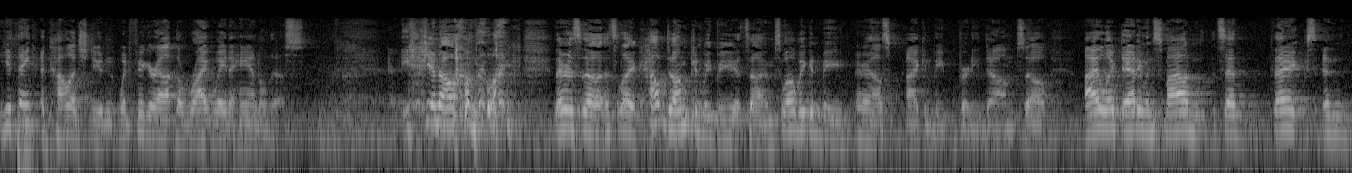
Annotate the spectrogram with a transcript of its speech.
you think a college student would figure out the right way to handle this? You know, I'm like, there's, uh, it's like, how dumb can we be at times? Well, we can be, or else I can be pretty dumb. So I looked at him and smiled and said, thanks, and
